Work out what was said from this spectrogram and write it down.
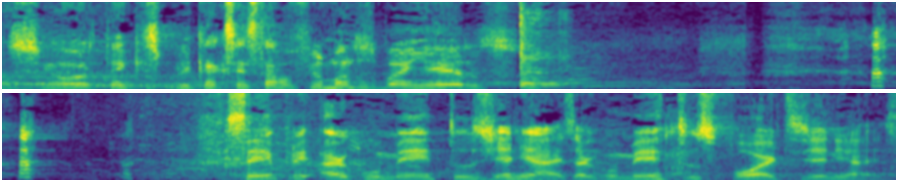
O senhor tem que explicar que vocês estavam filmando os banheiros. Sempre argumentos geniais, argumentos fortes geniais.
